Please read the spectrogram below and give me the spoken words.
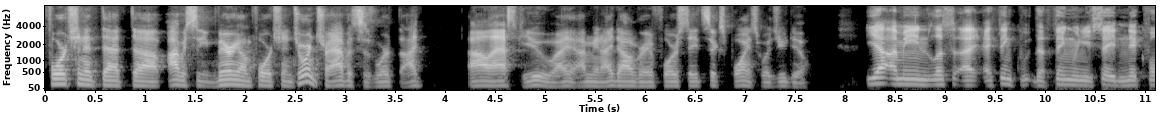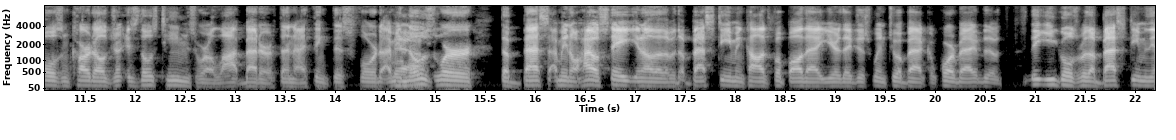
Fortunate that uh, obviously very unfortunate. Jordan Travis is worth. I I'll ask you. I I mean I downgraded Florida State six points. What'd you do? Yeah, I mean, listen, I, I, think the thing when you say Nick Foles and Cardale is those teams were a lot better than I think this Florida. I mean, yeah. those were the best. I mean, Ohio State, you know, the, the, best team in college football that year. They just went to a backup quarterback. The, the Eagles were the best team in the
